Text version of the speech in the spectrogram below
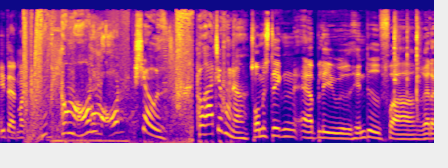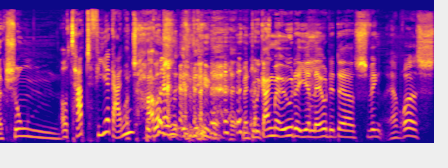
i Danmark. Godmorgen. Godmorgen. Showet på Radio 100. Trommestikken er blevet hentet fra redaktionen. Og tabt fire gange Og tabt. Men du er i gang med at øve dig i at lave det der sving. Jeg prøver at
